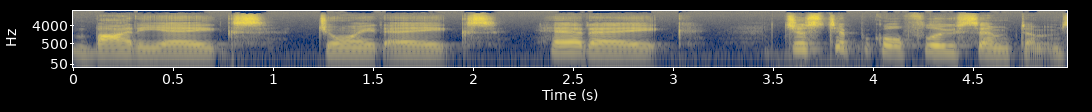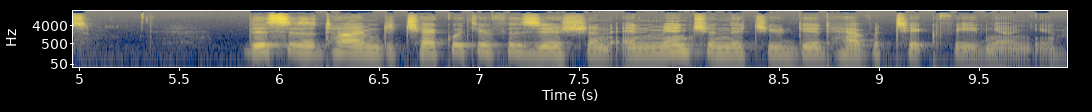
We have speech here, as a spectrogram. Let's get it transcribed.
body aches, joint aches, headache, just typical flu symptoms, this is a time to check with your physician and mention that you did have a tick feeding on you.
